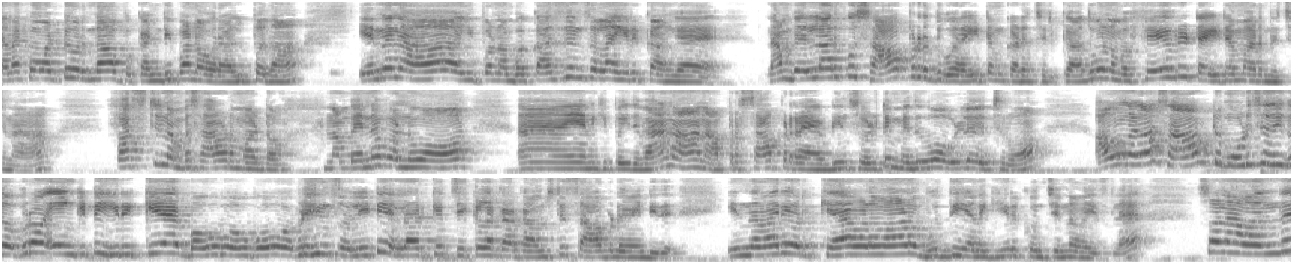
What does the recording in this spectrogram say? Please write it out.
எனக்கு மட்டும் இருந்தால் அப்போ கண்டிப்பாக நான் ஒரு அல்ப தான் என்னன்னா இப்போ நம்ம கசின்ஸ் எல்லாம் இருக்காங்க. நம்ம எல்லாருக்கும் சாப்பிட்றதுக்கு ஒரு ஐட்டம் கிடச்சிருக்கு. அதுவும் நம்ம ஃபேவரட் ஐட்டமாக இருந்துச்சுன்னா ஃபஸ்ட்டு நம்ம சாப்பிட மாட்டோம். நம்ம என்ன பண்ணுவோம்? எனக்கு இப்போ இது வேணாம் நான் அப்புறம் சாப்பிட்றேன் அப்படின்னு சொல்லிட்டு மெதுவாக உள்ளே வச்சுருவோம். அவங்கெல்லாம் சாப்பிட்டு முடிச்சதுக்கப்புறம் என்கிட்ட இருக்கே பவு பவு பவு அப்படின்னு சொல்லிட்டு எல்லாருக்கும் சிக்கலக்கா காமிச்சிட்டு சாப்பிட வேண்டியது. இந்த மாதிரி ஒரு கேவலமான புத்தி எனக்கு இருக்கும் சின்ன வயசில். ஸோ நான் வந்து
